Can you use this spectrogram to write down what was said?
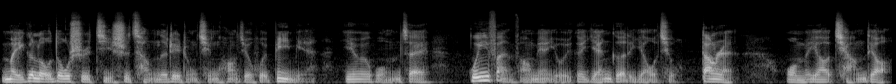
每个楼都是几十层的这种情况就会避免，因为我们在规范方面有一个严格的要求。当然，我们要强调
